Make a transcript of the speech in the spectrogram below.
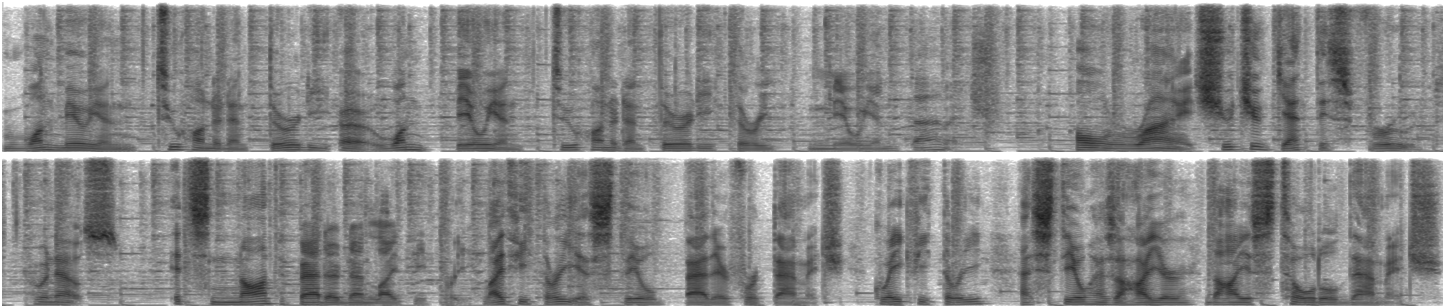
1 million 230 uh 1 billion 233 million damage. Alright, should you get this fruit? Who knows? it's not better than Light V3. Light V3 is still better for damage. Quake V3 has still has a higher, the highest total damage.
